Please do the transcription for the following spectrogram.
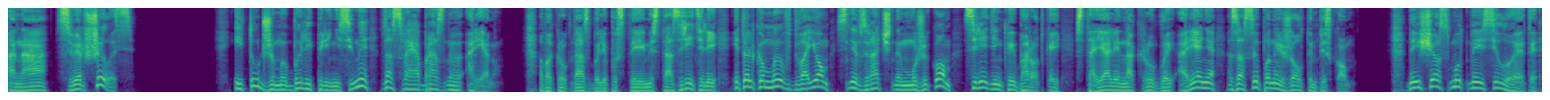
Она свершилась. И тут же мы были перенесены на своеобразную арену. Вокруг нас были пустые места зрителей, и только мы вдвоем с невзрачным мужиком с реденькой бородкой стояли на круглой арене, засыпанной желтым песком. Да еще смутные силуэты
